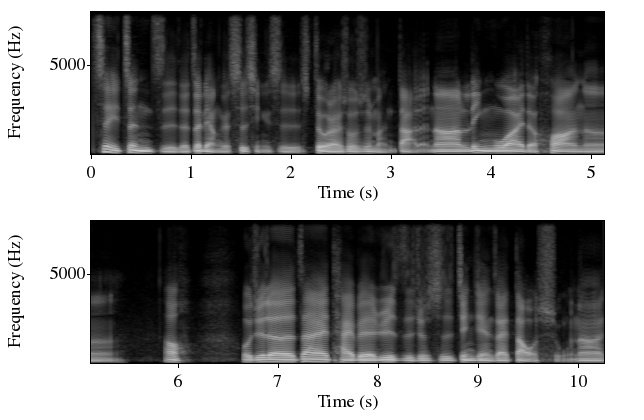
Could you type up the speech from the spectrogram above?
这一阵子的这两个事情是对我来说是蛮大的。那另外的话呢，哦，我觉得在台北的日子就是渐渐在倒数。那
